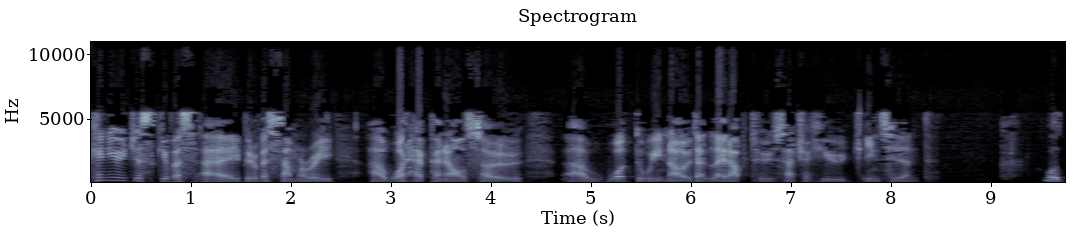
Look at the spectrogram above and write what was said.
Can you just give us a bit of a summary uh, what happened? Also, uh, what do we know that led up to such a huge incident? Well,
